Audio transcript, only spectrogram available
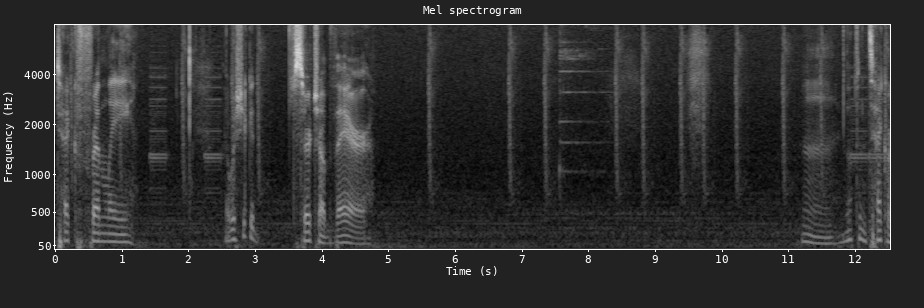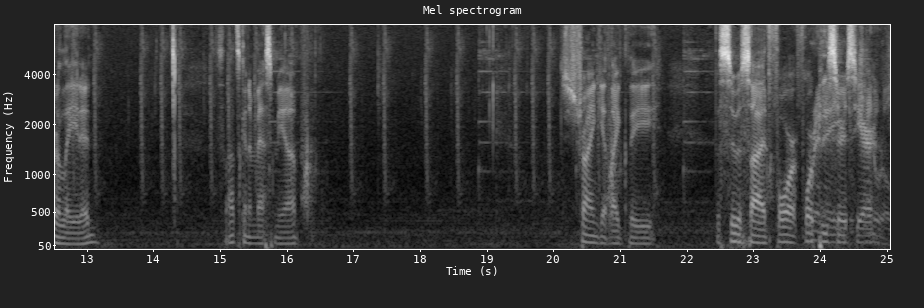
tech friendly? I wish you could search up there. Hmm, nothing tech related. So that's gonna mess me up. Just try and get like the the suicide four four Grenade piecers here. General.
